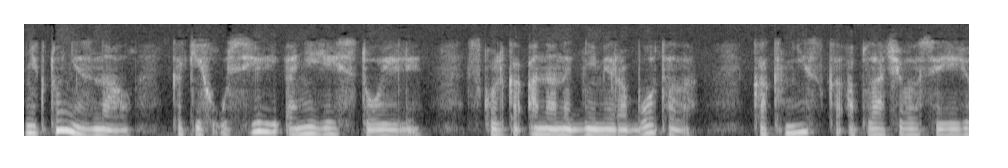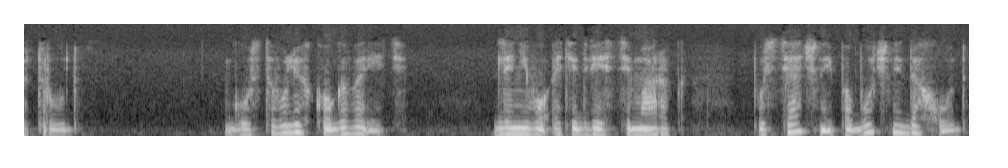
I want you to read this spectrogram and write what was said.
Никто не знал, каких усилий они ей стоили, сколько она над ними работала, как низко оплачивался ее труд. Густаву легко говорить. Для него эти 200 марок — пустячный побочный доход.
